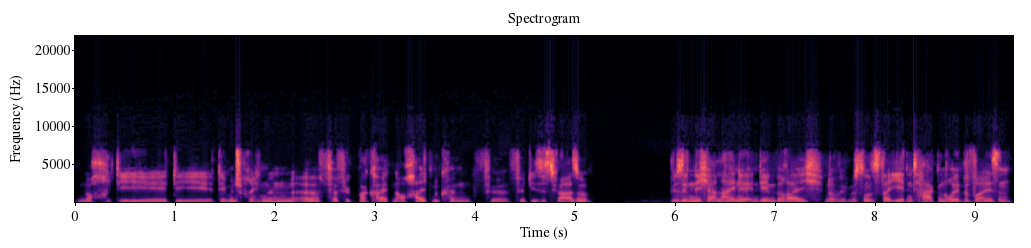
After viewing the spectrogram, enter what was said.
noch die, die dementsprechenden äh, Verfügbarkeiten auch halten können für, für dieses Jahr. Also wir sind nicht alleine in dem Bereich. Ne? Wir müssen uns da jeden Tag neu beweisen.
